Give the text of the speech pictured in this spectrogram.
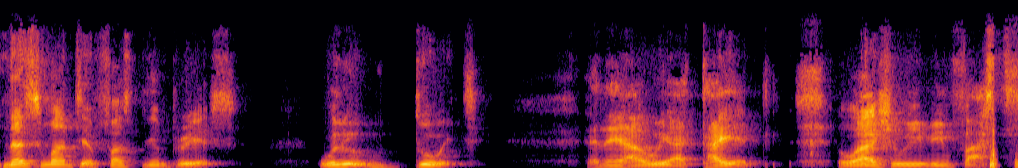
Next month, your fasting prayers. Will you do it? And then ah, we are tired. Why should we even fast?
